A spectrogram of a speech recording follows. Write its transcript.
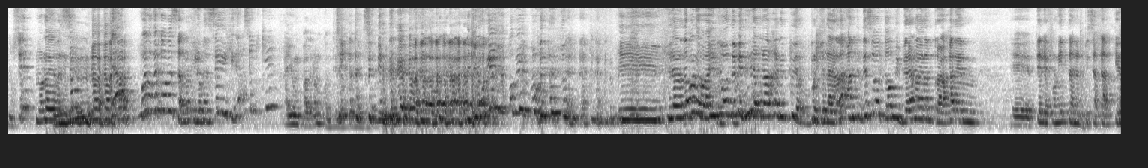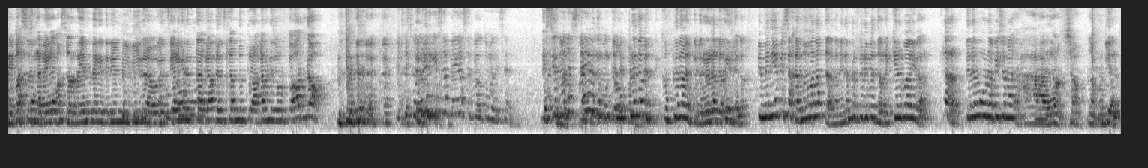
No sé, no lo había pensado. ya, bueno, déjame pensarlo. Y lo pensé y dije, ah, ¿sabes qué? Hay un patrón continuo. Sí. Y dije, ok, ok, intentar. Y, y la verdad, bueno, ahí fue donde me tiré a trabajar en estudiar. Porque la verdad, antes de eso, todos mis veranos eran trabajar en eh, telefonista en el Pizza Hut. Que de paso es la pega más horrenda que tenía en mi vida. porque Si alguien está acá pensando en trabajar, me dice, por favor, no. Segura que esa pega se puede automatizar. Es cierto, no necesitas un teléfono. completamente, completamente, pero era terrible. ¿no? Bienvenida a Pizza Hut, muy buenas tardes, mi nombre es Felipe Torres, ¿qué le puedo ayudar? Claro, tenemos una pizza más... Ah, no, chao, no, olvídalo.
